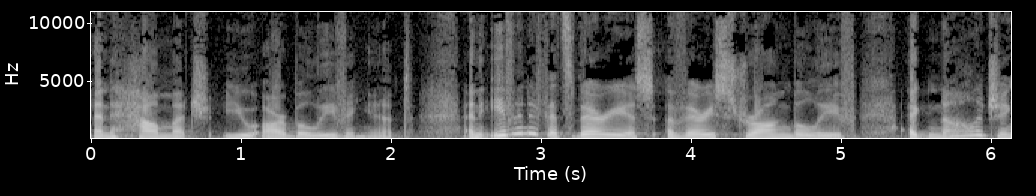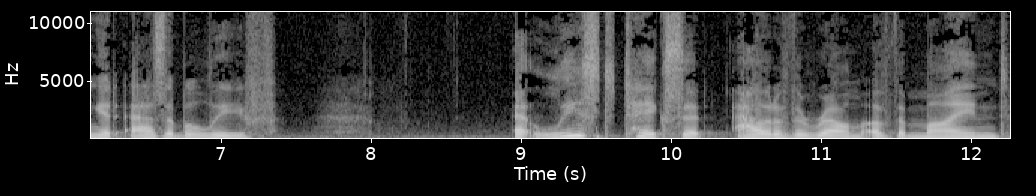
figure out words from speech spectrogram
and how much you are believing it. And even if it's very a, a very strong belief acknowledging it as a belief at least takes it out of the realm of the mind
